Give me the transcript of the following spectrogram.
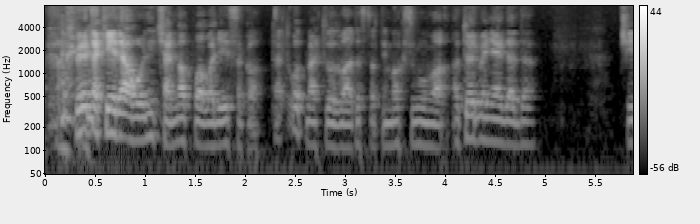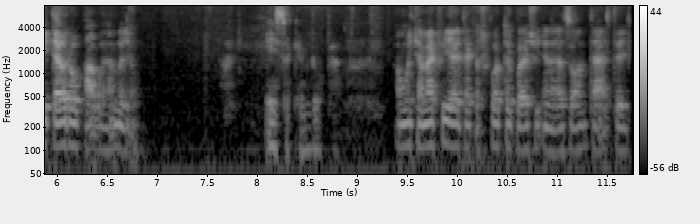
féltekére, ahol nincsen nappal vagy éjszaka. Tehát ott meg tudod változtatni maximum a, a törvényeidet, de itt Európában nem nagyon. Észak-Európában. Amúgy, ha megfigyeltek a sportokban is ugyanez van, tehát egy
